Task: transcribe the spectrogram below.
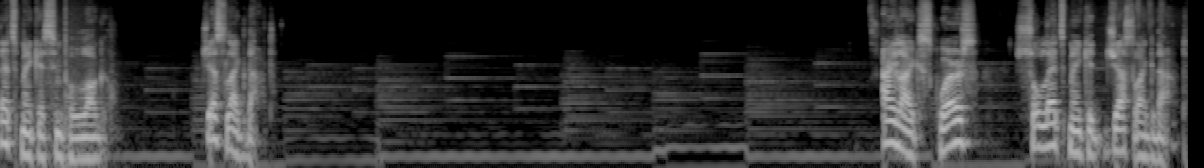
let's make a simple logo. Just like that. I like squares, so let's make it just like that.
